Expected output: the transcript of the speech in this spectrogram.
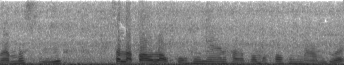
แล้วมาซื้อสลับเปาเหล่ากงให้แม่นะคะ แล้วก็มาเข้าห้องน้ำด้วย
